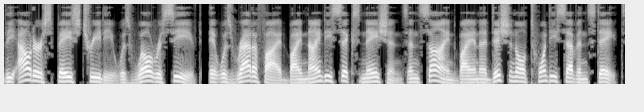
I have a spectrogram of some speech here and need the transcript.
The Outer Space Treaty was well received, it was ratified by 96 nations and signed by an additional 27 states.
